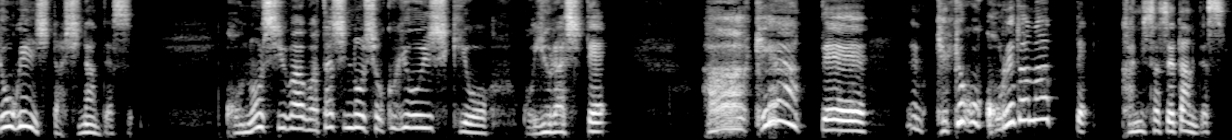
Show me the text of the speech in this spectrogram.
表現した詩なんです。この詩は私の職業意識をこう揺らして、ああ、ケアって結局これだなって感じさせたんです。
